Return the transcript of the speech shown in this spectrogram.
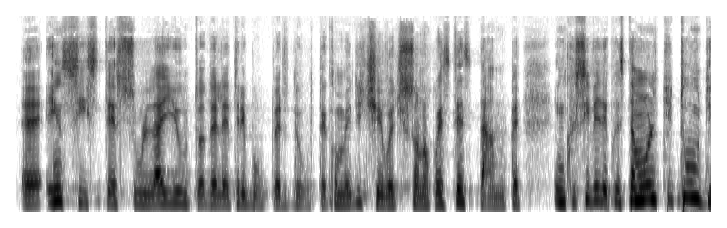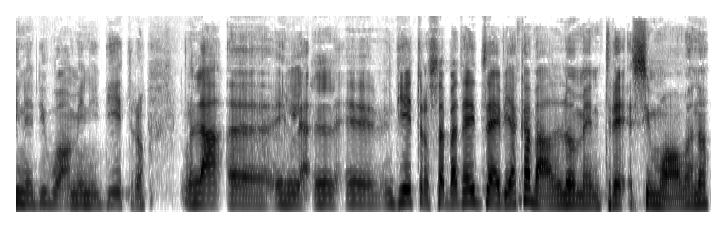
eh, insiste sull'aiuto delle tribù perdute. Come dicevo, ci sono queste stampe in cui si vede questa moltitudine di uomini dietro, la, eh, il, il, dietro Sabbatai Zevi a cavallo mentre si muovono.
